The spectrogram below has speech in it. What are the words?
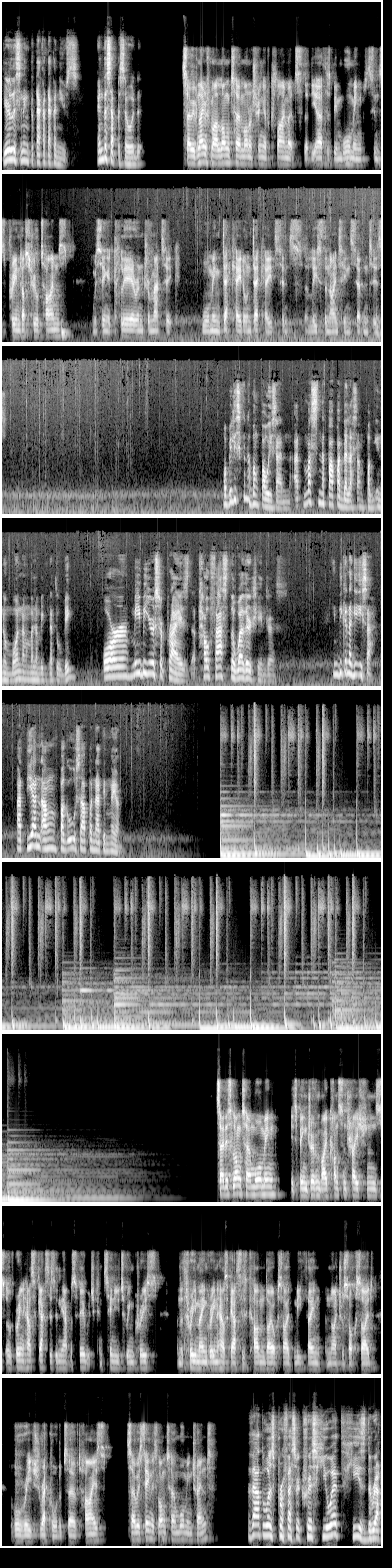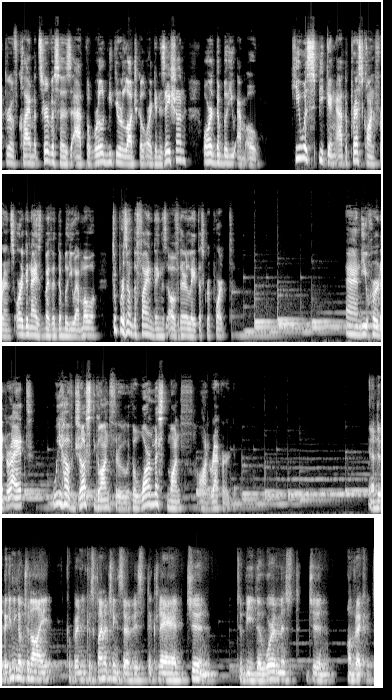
You're listening to Teka Teka News. In this episode, So we've known from our long-term monitoring of climate that the Earth has been warming since pre-industrial times. We're seeing a clear and dramatic warming decade on decade since at least the 1970s. mabilis ka na bang pawisan at mas napapadalas ang pag-inom mo ng malamig na tubig? Or maybe you're surprised at how fast the weather changes. Hindi ka nag-iisa. At yan ang pag-uusapan natin ngayon. So this long-term warming, it's being driven by concentrations of greenhouse gases in the atmosphere, which continue to increase. And the three main greenhouse gases, carbon dioxide, methane, and nitrous oxide, have all reached record observed highs. So we're seeing this long-term warming trend. That was Professor Chris Hewitt. He's Director of Climate Services at the World Meteorological Organization, or WMO. He was speaking at a press conference organized by the WMO to present the findings of their latest report. And you heard it right, we have just gone through the warmest month on record. At the beginning of July, Copernicus Climate Change Service declared June to be the warmest June on record.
